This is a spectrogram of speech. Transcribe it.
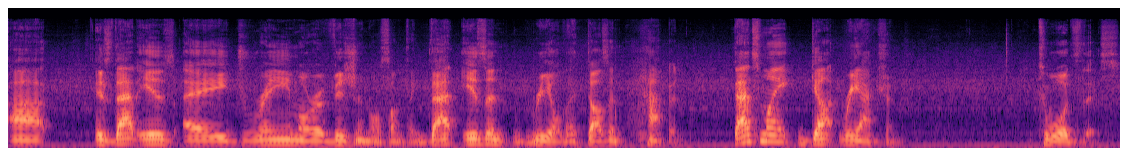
uh, is that is a dream or a vision or something. That isn't real. That doesn't happen. That's my gut reaction towards this.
